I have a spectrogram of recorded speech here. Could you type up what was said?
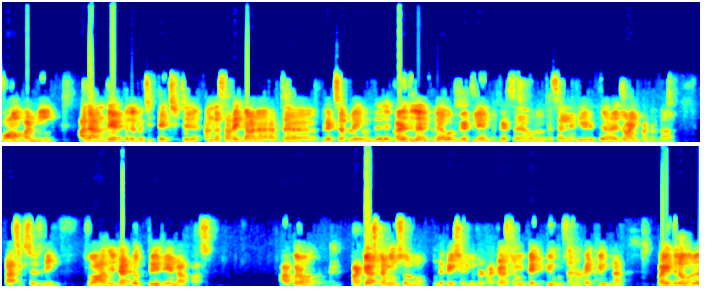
ஃபார்ம் பண்ணி அதை அந்த இடத்துல வச்சு தைச்சிட்டு அந்த சதைக்கான ரத்த பிளட் சப்ளை வந்து கழுத்துல இருக்கிற ஒரு பிளட்லேருந்து பிளட் ஒரு வெசல்லேருந்து எடுத்து அதை ஜாயின் பண்றது தான் பிளாஸ்டிக் சர்ஜரி ஸோ அது that took three three and half hours அப்புறம் ட்ரக்கியாஸ்டமின்னு சொல்லுவோம். இந்த பேஷண்ட்டுக்கு ட்ரக்கியாஸ்டமி பெக் டியூப்னு சொல்லுவோம். பெக் டியூப்னா வயிற்றுல ஒரு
